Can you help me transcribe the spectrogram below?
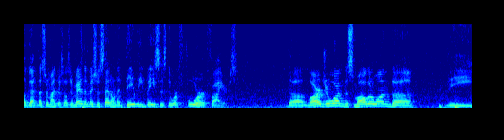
again? Let's remind ourselves. Rav Meir the Mishnah said on a daily basis there were four fires the larger one, the smaller one, the the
